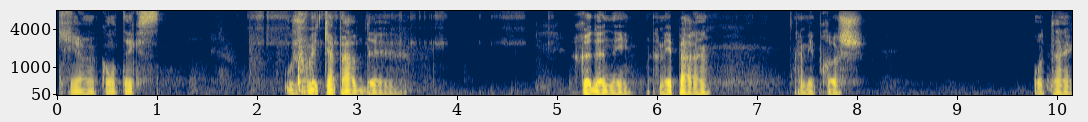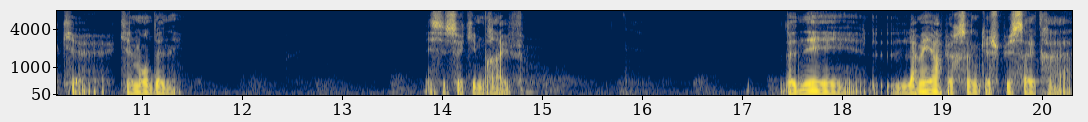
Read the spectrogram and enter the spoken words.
créer un contexte où je vais être capable de redonner à mes parents, à mes proches, autant qu'ils m'ont donné. Et c'est ce qui me drive. Donner la meilleure personne que je puisse être à,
